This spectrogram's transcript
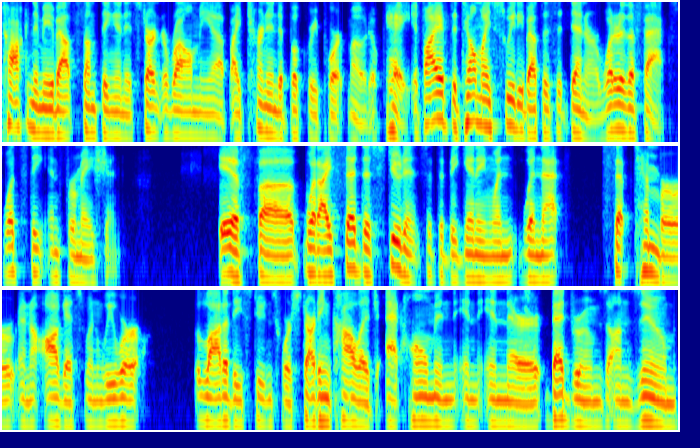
talking to me about something and it's starting to rile me up, I turn into book report mode. Okay, if I have to tell my sweetie about this at dinner, what are the facts? What's the information? If uh, what I said to students at the beginning, when when that September and August, when we were a lot of these students were starting college at home in in in their bedrooms on Zoom,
